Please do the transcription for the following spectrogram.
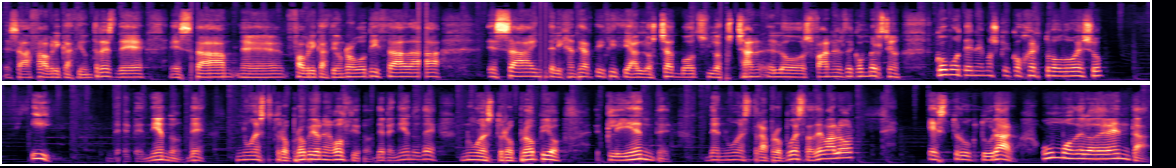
esa fabricación 3D, esa eh, fabricación robotizada, esa inteligencia artificial, los chatbots, los, los funnels de conversión, cómo tenemos que coger todo eso y, dependiendo de nuestro propio negocio, dependiendo de nuestro propio cliente, de nuestra propuesta de valor, estructurar un modelo de venta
